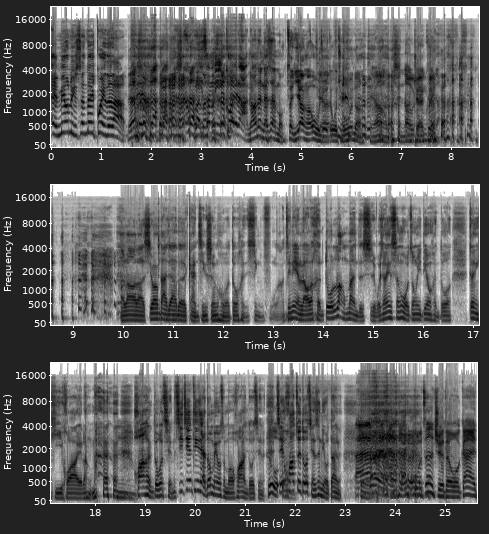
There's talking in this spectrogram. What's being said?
哎，没有女生在跪的啦。你上你跪啦！然后那男生还猛，怎样啊？我就我求婚了。怎样？我不行当 drag queen 啊！好了好了，希望大家的感情生活都很幸福啦。今天也聊了很多浪漫的事，我相信生活中一定有很多更喜花的浪漫，花很多钱的。其实今天听起来都没有什么花很多钱的，可是我今天花最多钱是扭蛋了。哎，我真的觉得，我刚才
